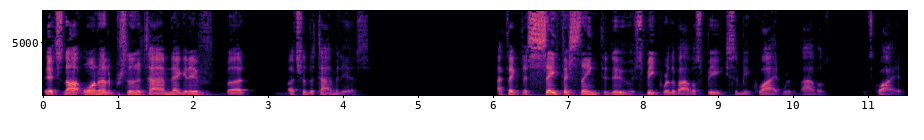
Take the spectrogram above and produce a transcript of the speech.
it's not 100% of the time negative, but much of the time it is. I think the safest thing to do is speak where the Bible speaks and be quiet where the Bible is quiet.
